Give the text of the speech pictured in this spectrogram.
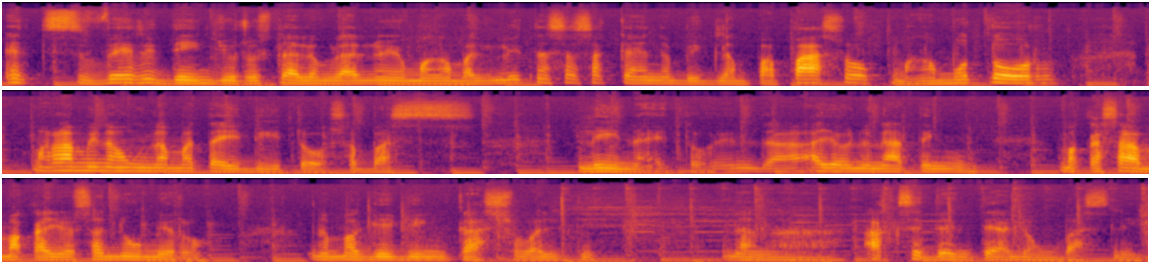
It's very dangerous, lalong-lalo yung mga maliliit na sasakyan na biglang papasok, mga motor. Marami na hong namatay dito sa bus lane na ito. And uh, ayaw na nating makasama kayo sa numero na magiging casualty ng uh, aksidente along bus lane.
